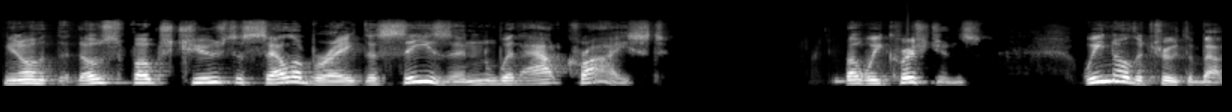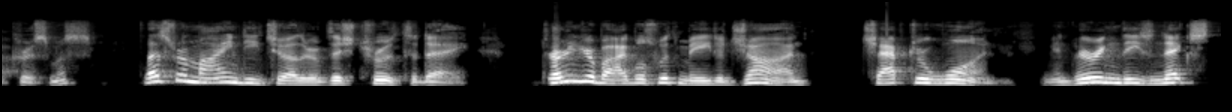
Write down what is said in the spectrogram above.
You know, those folks choose to celebrate the season without Christ. But we Christians, we know the truth about Christmas. Let's remind each other of this truth today. Turn your Bibles with me to John chapter 1. And during these next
